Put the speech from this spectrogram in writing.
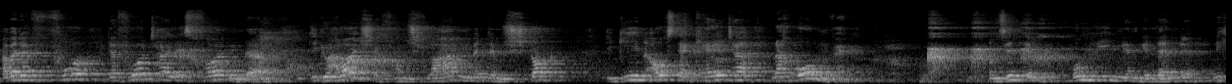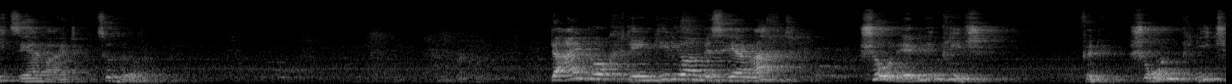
Aber der, Vor der Vorteil ist folgender, die Geräusche vom Schlagen mit dem Stock, die gehen aus der Kälte nach oben weg und sind im umliegenden Gelände nicht sehr weit zu hören. Der Eindruck, den Gideon bisher macht, schon irgendwie Pleatsch. Finde ich. Schon Pleatsch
